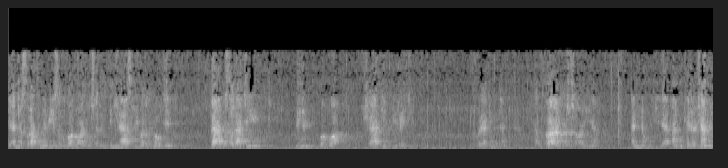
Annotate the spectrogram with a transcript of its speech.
لأن صلاة النبي صلى الله عليه وسلم بالناس في مرض موته بعد صلاته بهم وهو شاك في بيته. ولكن القاعدة الشرعية أنه إذا أمكن الجمع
